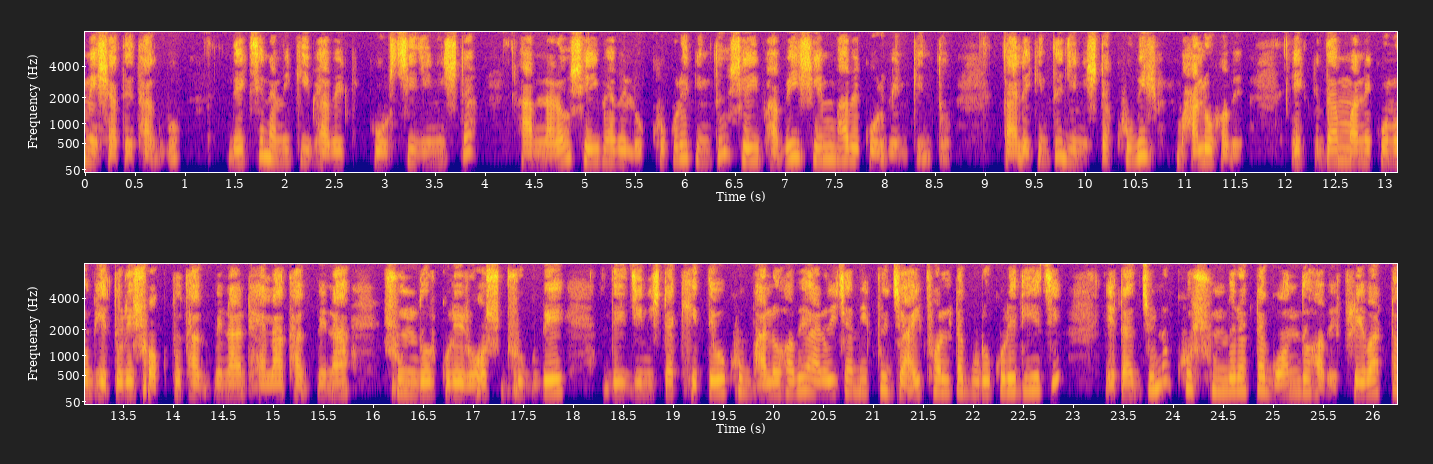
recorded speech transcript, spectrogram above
মেশাতে থাকব। দেখছেন আমি কীভাবে করছি জিনিসটা? আপনারাও সেইভাবে লক্ষ্য করে কিন্তু সেইভাবেই সেমভাবে করবেন কিন্তু। তাহলে কিন্তু জিনিসটা খুবই ভালো হবে। একদম মানে কোনো ভেতরে শক্ত থাকবে না, ঢেলা থাকবে না, সুন্দর করে রস ঢুকবে জিনিসটা খেতেও খুব ভালো হবে। আর ওই যে আমি একটু জাইফলটা গুঁড়ো করে দিয়েছি, এটার জন্য খুব সুন্দর একটা গন্ধ হবে, ফ্লেভারটা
